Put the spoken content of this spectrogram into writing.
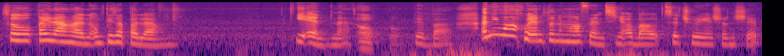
So, kailangan, umpisa pa lang, i-end na. Opo. Diba? Ano yung mga kwento ng mga friends niyo about situationship?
